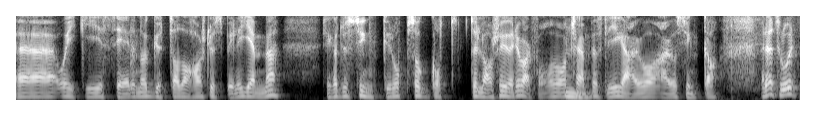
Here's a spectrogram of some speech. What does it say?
eh, og ikke i serien når gutta da har sluttspillet hjemme. Slik at du synker opp så godt det lar seg gjøre, i hvert fall. Og Champions League er jo, er jo synka. Men jeg tror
